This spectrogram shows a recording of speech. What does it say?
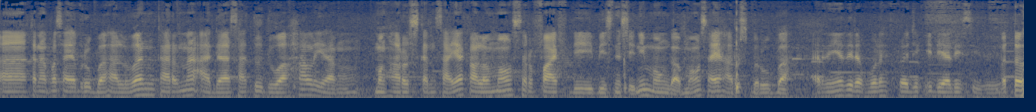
uh, kenapa saya berubah haluan karena ada satu dua hal yang mengharuskan saya kalau mau survive di bisnis ini mau nggak mau saya harus berubah. Artinya tidak boleh project idealis itu. Betul.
